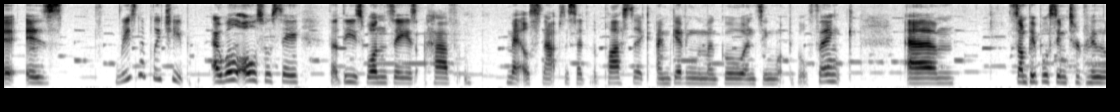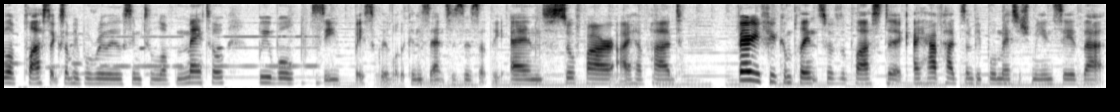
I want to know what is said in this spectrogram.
it is reasonably cheap. I will also say that these onesies have metal snaps instead of the plastic. I'm giving them a go and seeing what people think. Um, some people seem to really love plastic, some people really seem to love metal. We will see basically what the consensus is at the end. So far, I have had very few complaints with the plastic. I have had some people message me and say that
